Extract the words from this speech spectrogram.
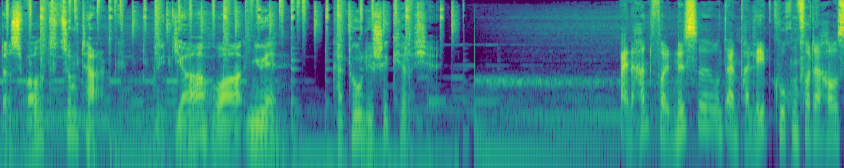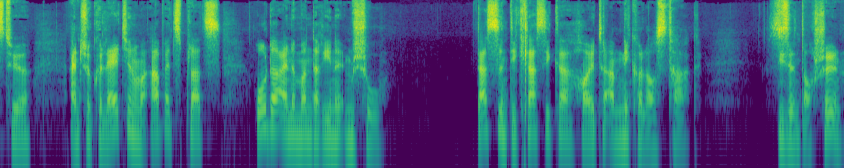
Das Wort zum Tag mit Yahua Nguyen, Katholische Kirche. Eine Handvoll Nüsse und ein paar Lebkuchen vor der Haustür, ein Schokolädchen am Arbeitsplatz oder eine Mandarine im Schuh. Das sind die Klassiker heute am Nikolaustag. Sie sind auch schön.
